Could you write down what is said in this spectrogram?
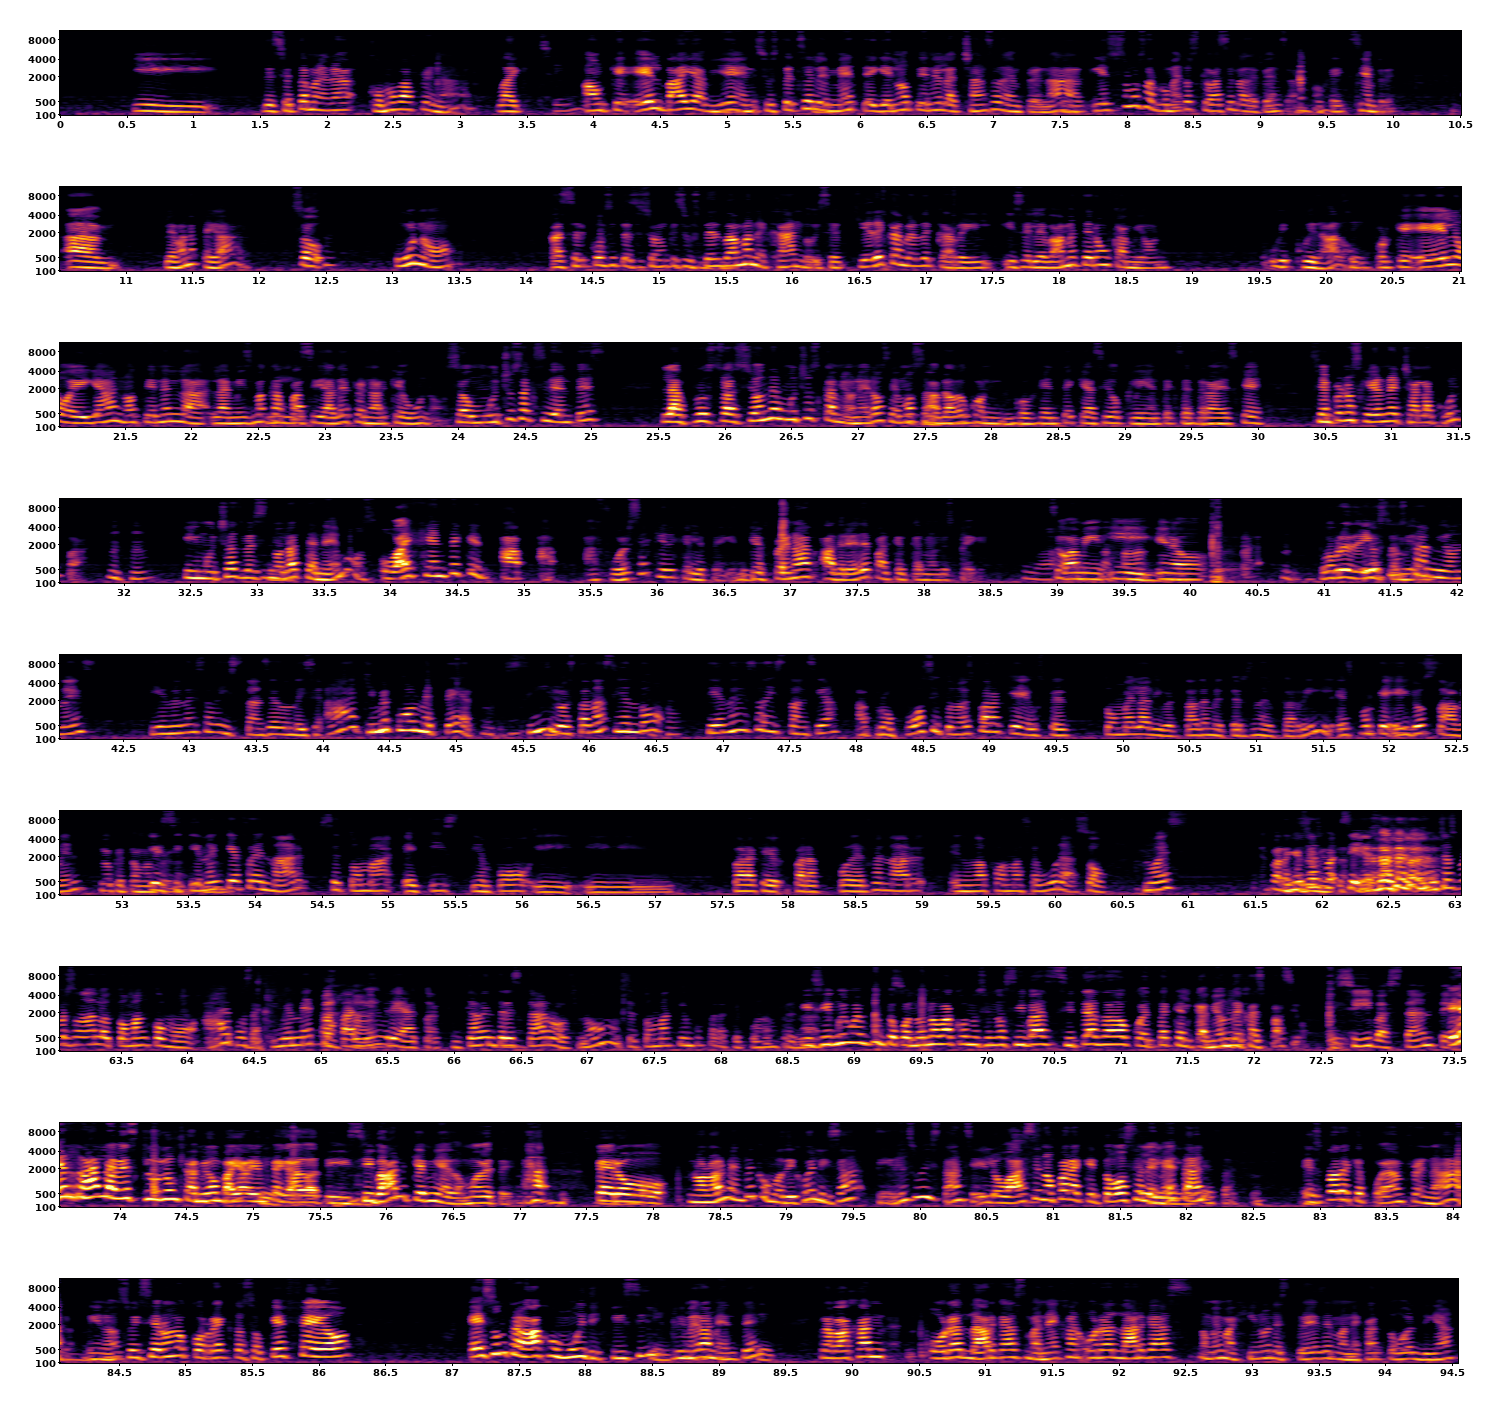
y de cierta manera, ¿cómo va a frenar? Like, Sí. aunque él vaya bien, si usted se le mete y él no tiene la chance de enfrenar, y esos son los argumentos que va a hacer la defensa, ¿ok? Siempre. um, le van a pegar. So, uno, hacer consideración que si usted va manejando y se quiere cambiar de carril y se le va a meter a un camión, cu- cuidado, Sí. porque él o ella no tienen la, la misma Y- capacidad de frenar que uno. So, muchos accidentes, la frustración de muchos camioneros, hemos Ujú, hablado con, ujú. con gente que ha sido cliente, etcétera, es que siempre nos quieren echar la culpa Ujú. y muchas veces no Sí. la tenemos. O hay gente que a, a- a fuerza quiere que le peguen, Sí. que frena adrede para que el camión les pegue. Wow. So, I mean, y, you know, pobre de ellos Estos también. camiones tienen esa distancia donde dicen, ah, aquí me puedo meter. Sí, lo están haciendo, tienen esa distancia a propósito, no es para que usted tome la libertad de meterse en el carril, es porque ellos saben Lo que, que si tienen que frenar, se toma X tiempo y, y para que para poder frenar en una forma segura. So, no es Para que se muchas, metan. sí, exacto. Muchas personas lo toman como, ay, pues aquí me meto, está Ajá. libre, ac- aquí caben tres carros. No, se toma tiempo para que puedan frenar. Y sí, muy buen punto. Sí. Cuando uno va conduciendo, sí, vas, sí te has dado cuenta que el camión Ujú. deja espacio. Sí, bastante. Es rara la vez que uno un camión vaya bien Sí. pegado a ti. Si van, qué miedo, muévete. Pero normalmente, como dijo Elisa, tienen su distancia y lo hacen no para que todos se le Sí, metan, Exacto. es para que puedan frenar. You know? So, hicieron lo correcto. So, qué feo. Es un trabajo muy difícil, Sí. primeramente. Trabajan horas largas, manejan horas largas. No me imagino el estrés de manejar todo el día.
